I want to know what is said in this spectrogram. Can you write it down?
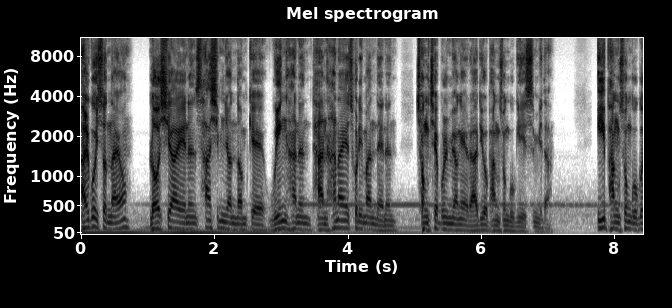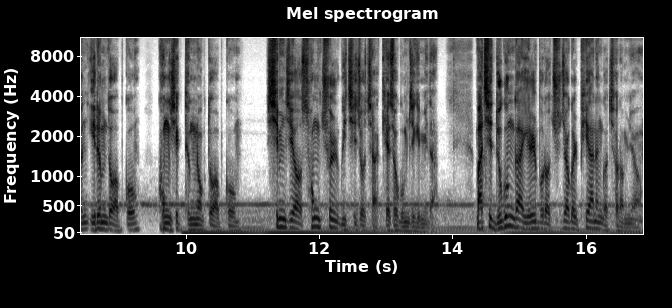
알고 있었나요? 러시아에는 40년 넘게 윙하는 단 하나의 소리만 내는 정체불명의 라디오 방송국이 있습니다. 이 방송국은 이름도 없고 공식 등록도 없고 심지어 송출 위치조차 계속 움직입니다. 마치 누군가 일부러 추적을 피하는 것처럼요.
